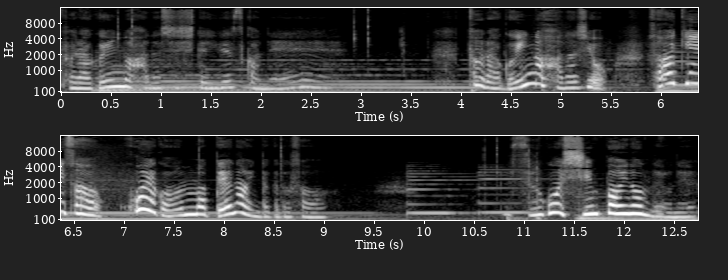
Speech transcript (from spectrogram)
プラグインの話していいですかね。プラグインの話を最近さ声があんま出ないんだけどさすごい心配なんだよね。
